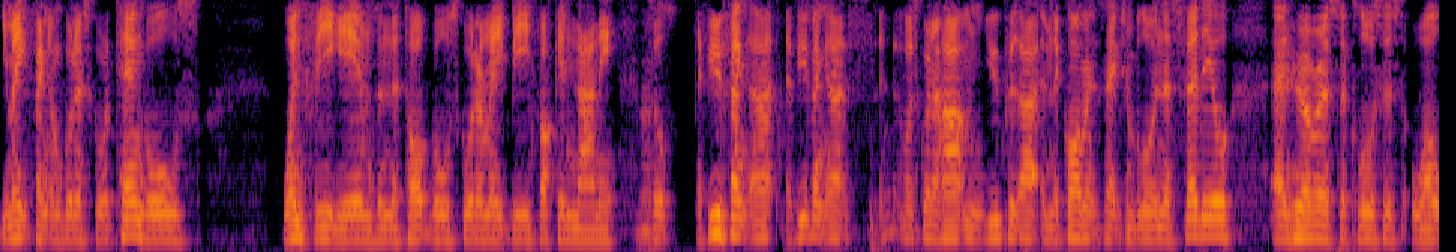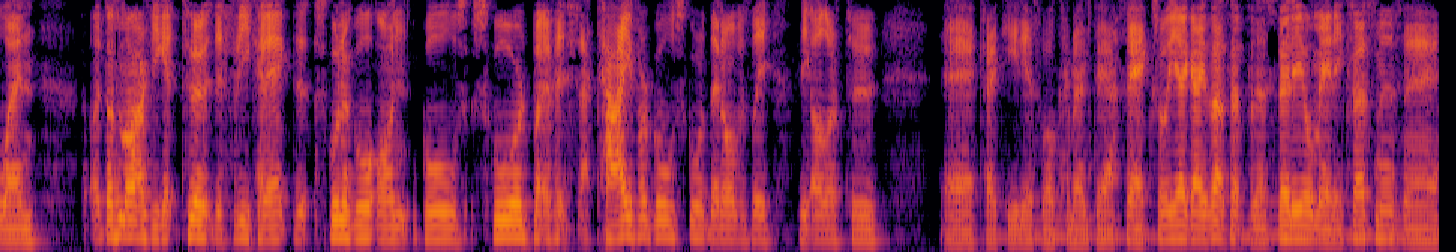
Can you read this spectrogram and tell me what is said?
you might think I'm going to score 10 goals, win three games, and the top goal scorer might be fucking Nani. So, if you think that, if you think that's what's going to happen, you put that in the comment section below in this video, and whoever is the closest will win. It doesn't matter if you get two out of the three correct, it's going to go on goals scored, but if it's a tie for goals scored, then obviously the other two uh, criteria will come into effect. So, yeah, guys, that's it for this video. Merry Christmas. Uh,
